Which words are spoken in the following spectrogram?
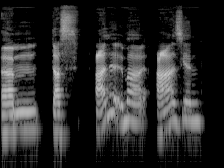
ähm, dass alle immer Asien,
